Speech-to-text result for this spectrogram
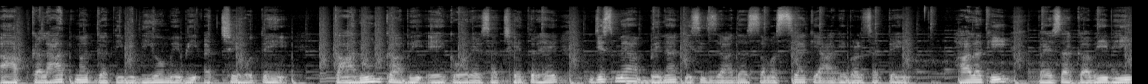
आप कलात्मक गतिविधियों में भी अच्छे होते हैं। कानून का भी एक और ऐसा क्षेत्र है, जिसमें आप बिना किसी ज़्यादा समस्या के आगे बढ़ सकते हैं। हालाँकि पैसा कभी भी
